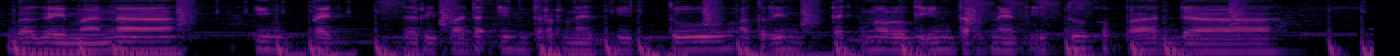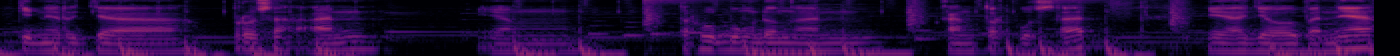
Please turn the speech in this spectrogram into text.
bagaimana impact daripada internet itu atau in teknologi internet itu kepada kinerja perusahaan yang terhubung dengan kantor pusat? Ya jawabannya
